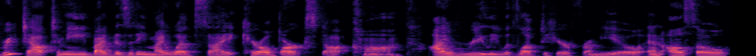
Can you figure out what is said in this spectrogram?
reach out to me by visiting my website, carolbarkes.com. I really would love to hear from you. And also,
